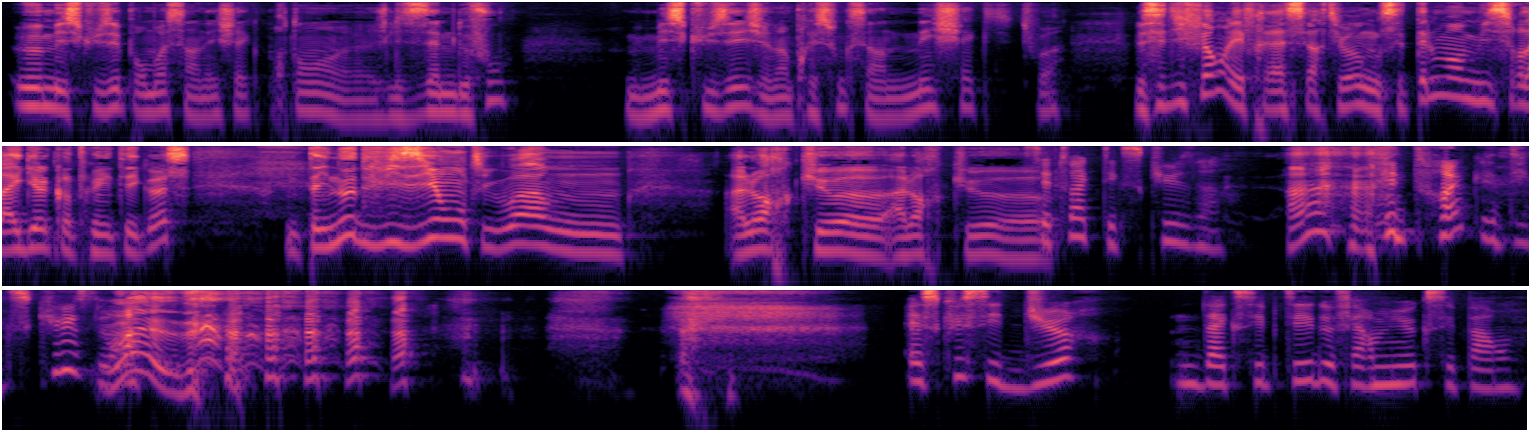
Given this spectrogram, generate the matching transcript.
Eux, m'excuser, pour moi, c'est un échec. Pourtant, je les aime de fou. Mais m'excuser, j'ai l'impression que c'est un échec, tu vois. Mais c'est différent, les frères et sœurs, tu vois. On s'est tellement mis sur la gueule quand on était gosse. T'as une autre vision, tu vois. On... Alors que, euh, alors que. euh, C'est toi que t'excuses. là. Hein C'est toi que t'excuses. là. ouais. Est-ce que c'est dur d'accepter de faire mieux que ses parents?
